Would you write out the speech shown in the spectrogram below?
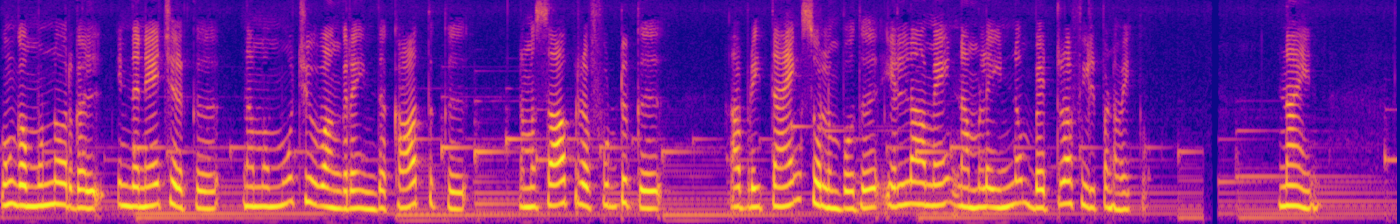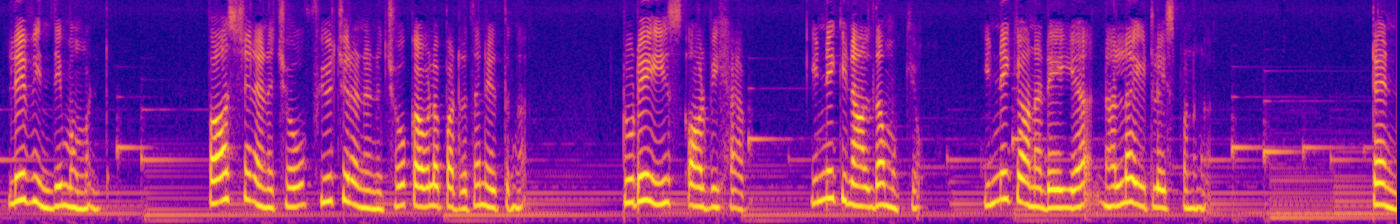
உங்கள் முன்னோர்கள் இந்த நேச்சருக்கு நம்ம மூச்சு வாங்குகிற இந்த காற்றுக்கு நம்ம சாப்பிட்ற ஃபுட்டுக்கு அப்படி தேங்க்ஸ் சொல்லும்போது எல்லாமே நம்மளை இன்னும் பெட்டராக ஃபீல் பண்ண வைக்கும். Nine live in the moment பாஸ்ட்டை நினச்சோ ஃப்யூச்சரை நினச்சோ கவலைப்படுறத நிறுத்துங்க. Today is all we have இன்றைக்கி நாள் தான் முக்கியம். இன்றைக்கான டேயை நல்லா யூட்டிலைஸ் பண்ணுங்கள் டென்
